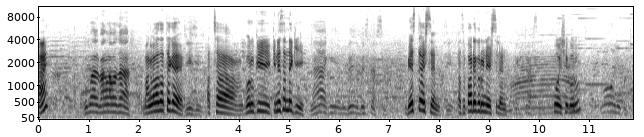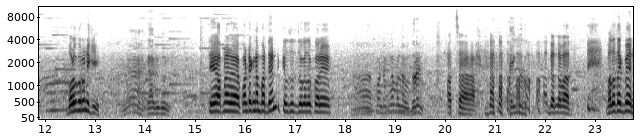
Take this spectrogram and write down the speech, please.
হ্যাঁ? ঘুমার বাংলা বাজার। বাংলা বাজার থেকে? জি জি। আচ্ছা গরু কি কিনেছেন নাকি? না কি বেচতে আসছি। বেচতে আসছেন? আচ্ছা কয়টা গরু নিয়ে এসেছিলেন কই সে গরু? বড় গরু নাকি? গাভি গরু। তে আপনার কন্ট্যাক্ট নাম্বার দেন কেউ যদি যোগাযোগ করে। কন্ট্যাক্ট নাম্বার নাও ধরেন। আচ্ছা। ধন্যবাদ। ভালো থাকবেন।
